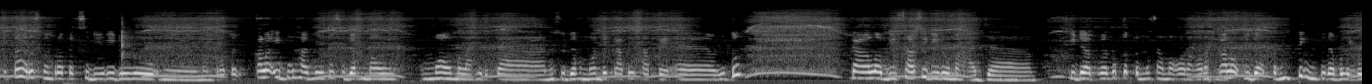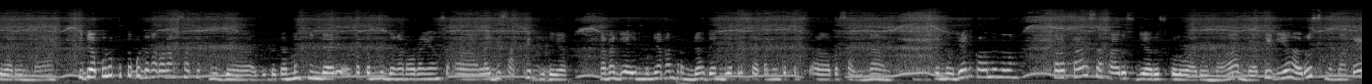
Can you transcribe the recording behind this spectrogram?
kita harus memproteksi diri dulu nih memprotek kalau ibu hamil itu sudah mau mau melahirkan sudah mendekati HPL itu kalau bisa sih di rumah aja. Tidak perlu ketemu sama orang-orang. Kalau tidak penting tidak boleh keluar rumah. Tidak perlu ketemu dengan orang sakit juga gitu kan. Menghindari ketemu dengan orang yang eh, lagi sakit gitu ya. Karena dia imunnya kan rendah dan dia persiapan untuk eh, persalinan. Kemudian kalau memang terpaksa harus dia harus keluar rumah berarti dia harus memakai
